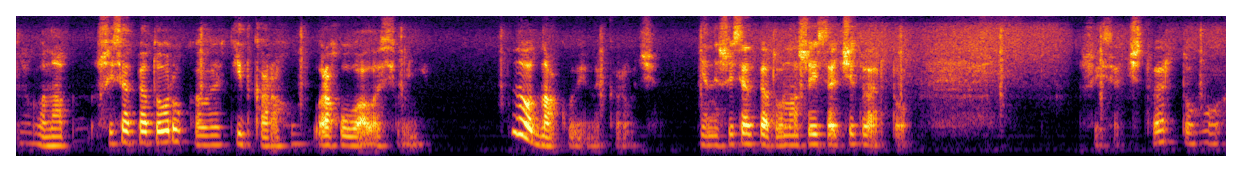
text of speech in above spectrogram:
вона 65-го року, але тітка раху, рахувалась мені. Ну, однакові ми, коротше. Я не 65-го, вона 64-го. 64-го.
